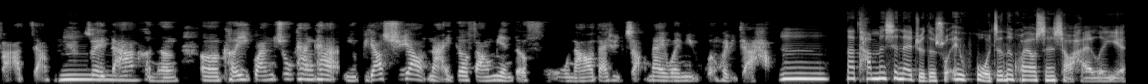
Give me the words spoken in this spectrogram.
发，这样。嗯。所以大家可能呃可以关注看看。你比较需要哪一个方面的服务，然后再去找那一位泌乳顾问会比较好。嗯，那他们现在觉得说，哎，我真的快要生小孩了耶。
